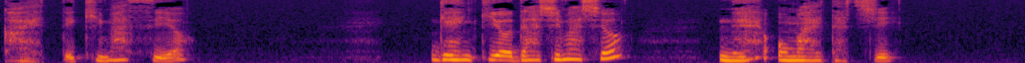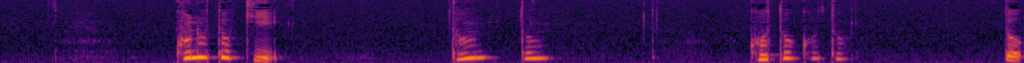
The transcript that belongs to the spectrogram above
帰ってきますよ。元気を出しましょう。ね、お前たち。この時トントンコトコトと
